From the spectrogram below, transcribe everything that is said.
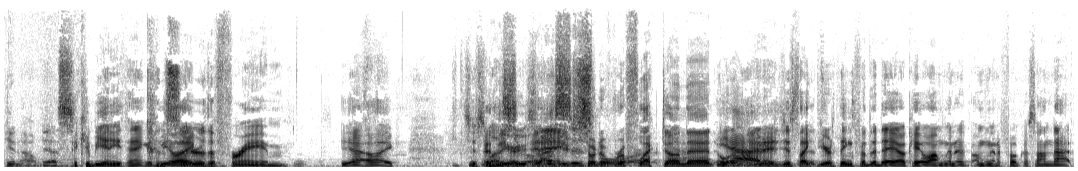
you know, Yes. it could be anything. It'd Consider be like, the frame. yeah, like just And what then you're and you sort of reflect on that. Or yeah, and you- it's just like your thing for the day. Okay, well, I'm gonna I'm gonna focus on that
